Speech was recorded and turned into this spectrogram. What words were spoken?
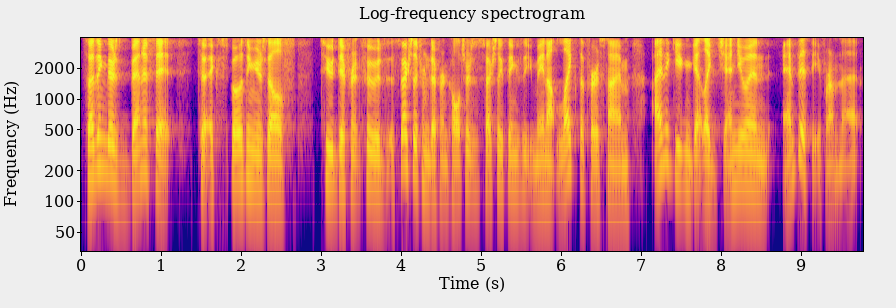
So I think there's benefit to exposing yourself to different foods, especially from different cultures, especially things that you may not like the first time, I think you can get like genuine empathy from that.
